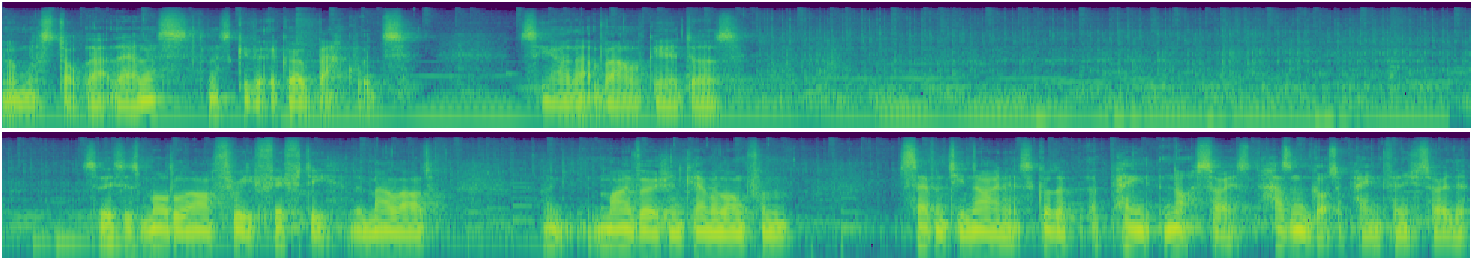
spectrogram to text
And we'll stop that there. Let's let's give it a go backwards. See how that valve gear does. So this is model R350, the Mallard. My version came along from 79. It's got a, a, paint, not sorry, it hasn't got a paint finish. Sorry, the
